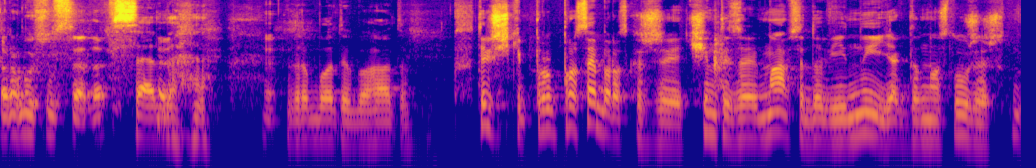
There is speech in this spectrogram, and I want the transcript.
Робиш усе, так? Все, да. роботи багато. Трішечки про, про себе розкажи, чим ти займався до війни, як давно служиш. Ну,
